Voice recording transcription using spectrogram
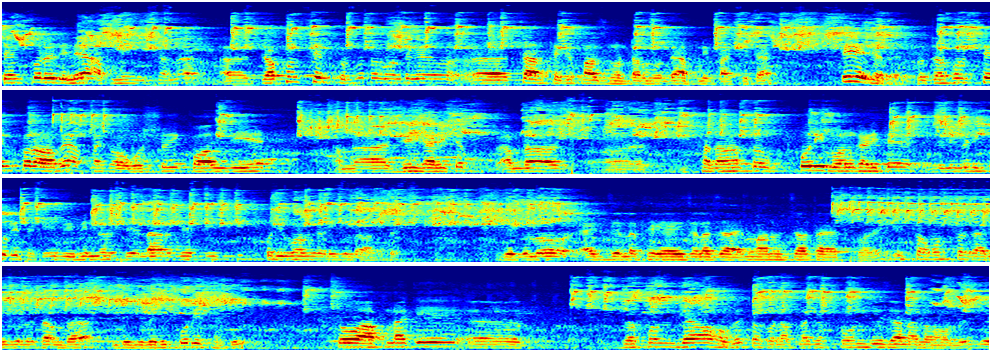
সেন্ড করে দিলে আপনি ইনশাল্লাহ যখন সেন্ড করব, তখন থেকে চার থেকে পাঁচ ঘণ্টার মধ্যে আপনি পাখিটা পেয়ে যাবেন। তো যখন সেন্ড করা হবে, আপনাকে অবশ্যই কল দিয়ে আমরা যে গাড়িতে আমরা সাধারণত পরিবহন গাড়িতে ডেলিভারি করে থাকি। বিভিন্ন জেলার যে ডিস্ট্রিক্ট পরিবহন গাড়িগুলো আছে, যেগুলো এক জেলা থেকে এক জেলা যায়, মানুষ যাতায়াত করে, এই সমস্ত গাড়িগুলোতে আমরা ডেলিভারি করে থাকি। তো আপনাকে যখন দেওয়া হবে, তখন আপনাকে ফোন দিয়ে জানানো হবে যে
